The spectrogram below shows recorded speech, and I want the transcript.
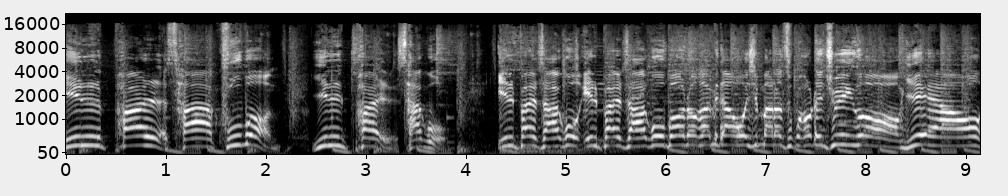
1849번. 1849 1849 1849 번호 갑니다. 50만원 숙박권의 주인공. 예 yeah.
